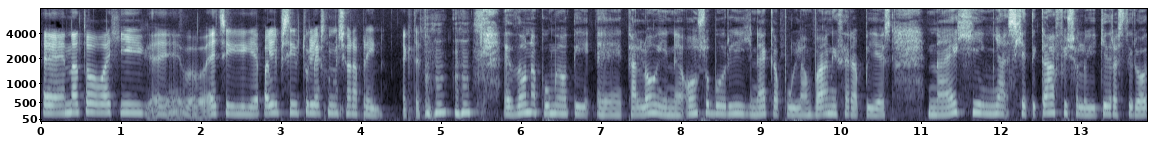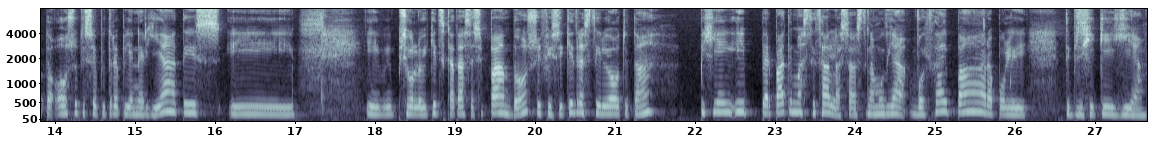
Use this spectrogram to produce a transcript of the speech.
ε, να το έχει ε, έτσι επαλείψει τουλάχιστον μισή ώρα πριν εδω να πούμε ότι ε, καλό είναι όσο μπορεί η γυναίκα που λαμβάνει θεραπείες να έχει μια σχετικά φυσιολογική δραστηριότητα όσο της επιτρέπει η ενεργειά της, η, η ψυχολογική της κατάσταση. Πάντως η φυσική δραστηριότητα π.χ. η περπάτημα στη θάλασσα, στην αμμουδιά, βοηθάει πάρα πολύ την ψυχική υγεία,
